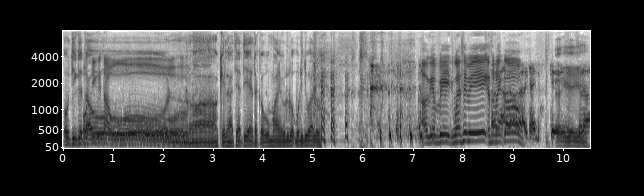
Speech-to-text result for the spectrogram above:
Oh, tiga Oh, tahun. tiga tahun. Ah, okey lah. Hati-hati eh. Takut rumah yang kau duduk boleh dijual tu. Okey Bik Terima kasih Bik Assalamualaikum Ah, kan. Okey, Ah.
